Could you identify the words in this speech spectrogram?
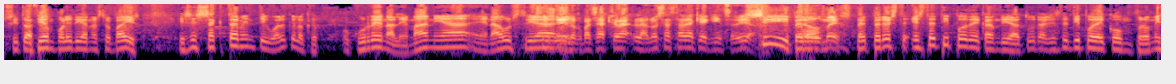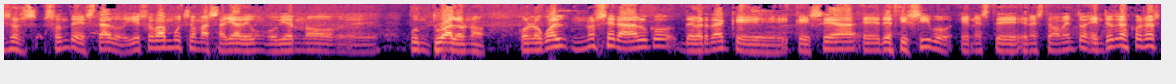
situación política en nuestro país es exactamente igual que lo que ocurre en Alemania, en Austria. Sí, sí, lo que pasa es que la, nuestra está de aquí a 15 días. Sí, pero, pero este, este tipo de candidaturas y este tipo de compromisos son de Estado y eso va mucho más allá de un gobierno eh, puntual o no. Con lo cual no será algo de verdad que, sea eh, decisivo en este, en este momento, entre otras cosas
